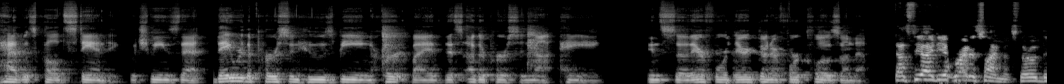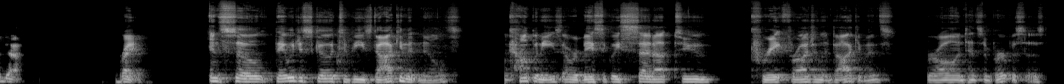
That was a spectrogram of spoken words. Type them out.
had what's called standing, which means that they were the person who's being hurt by this other person not paying. And so therefore they're going to foreclose on them. That's the idea of right assignments. They're owed the debt. Right. And so they would just go to these document mills, companies that were basically set up to create fraudulent documents for all intents and purposes.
